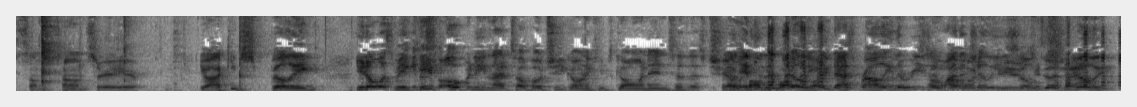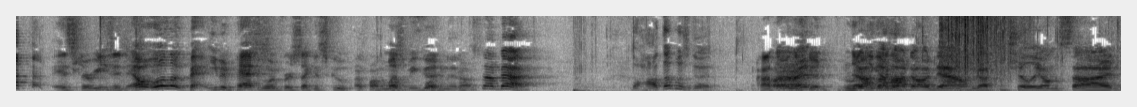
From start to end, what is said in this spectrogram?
some tums right here. Yo, I keep spilling. You know what's You making keep this? opening that Topo Chico and it keeps going into this chili. That's probably the chili, like that's probably the reason why the chili is so good. Chili. It's the reason. Oh, well, look, Pat, even Pappy went for a second scoop. That's probably Must be good. fucking It up. It's not bad. The hot dog was good. Hot dog right. is good. We Definitely got the gotta go. hot dog down. We got some chili on the side.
